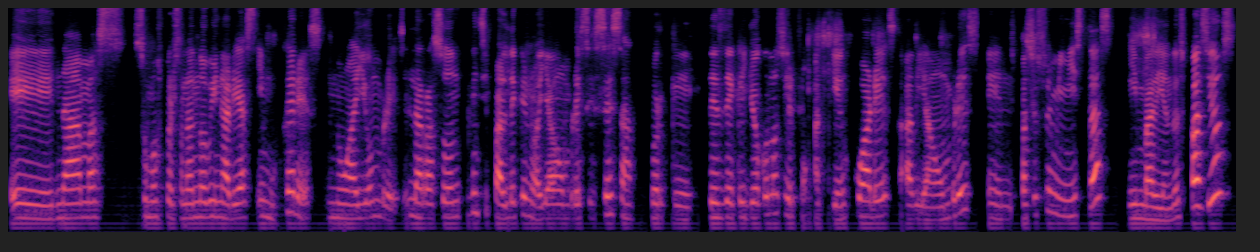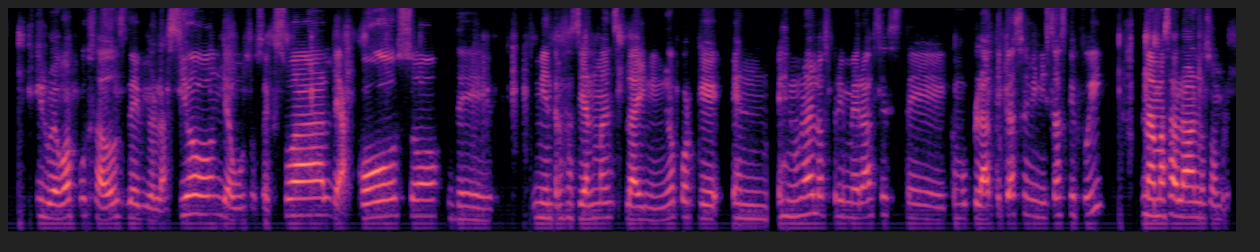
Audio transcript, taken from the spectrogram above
eh, nada más somos personas no binarias y mujeres, no hay hombres. La razón principal de que no haya hombres es esa, porque desde que yo conocí el aquí en Juárez había hombres en espacios feministas invadiendo espacios y luego acusados de violación, de abuso sexual, de acoso, de mientras hacían mansplaining, ¿no? Porque en, en una de las primeras este, como pláticas feministas que fui, nada más hablaban los hombres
